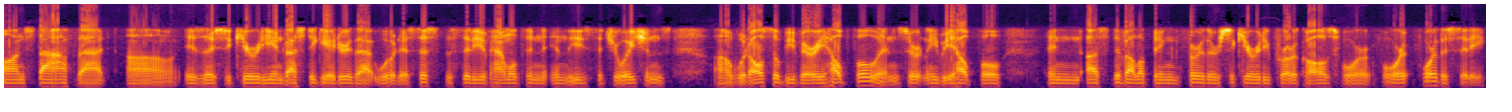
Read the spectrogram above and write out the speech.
on staff that uh, is a security investigator that would assist the city of Hamilton in these situations uh, would also be very helpful and certainly be helpful in us developing further security protocols for, for, for the city.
